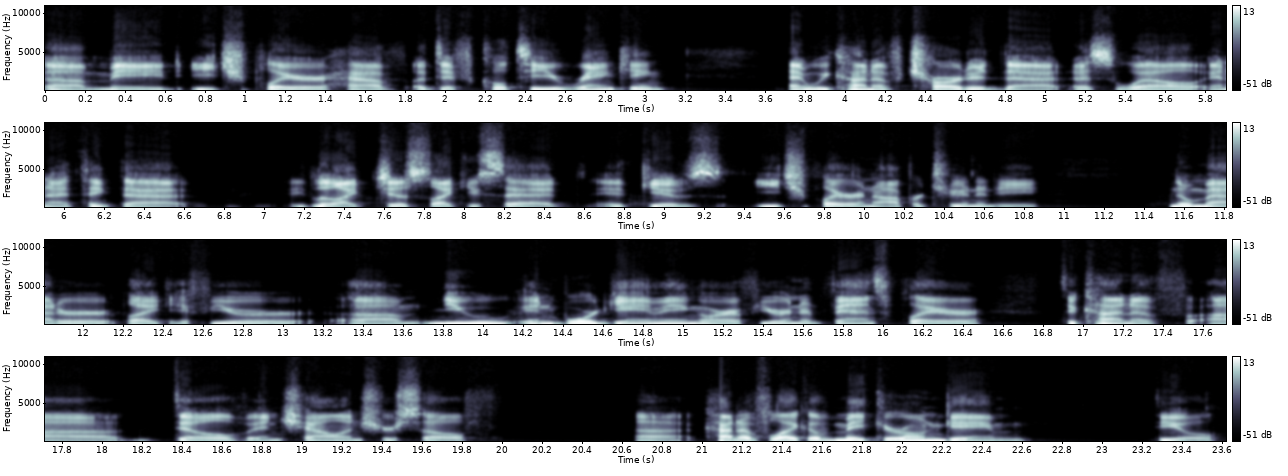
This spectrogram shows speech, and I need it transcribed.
uh, made each player have a difficulty ranking, and we kind of charted that as well. And I think that, like just like you said, it gives each player an opportunity no matter like if you're um, new in board gaming or if you're an advanced player, to kind of uh, delve and challenge yourself, uh, kind of like a make your own game deal.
